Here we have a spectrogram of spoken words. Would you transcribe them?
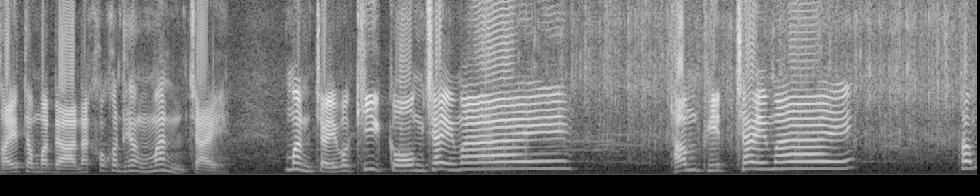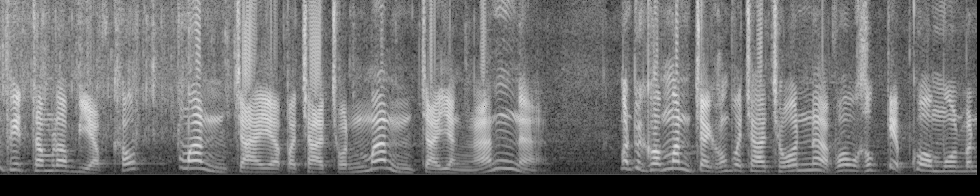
สัยธรรมดานะเขาค่อนข้างมั่นใจ มั่นใจว่าขี้โกงใช่ไหมทำผิดใช่ไหมทำผิดทำระเบียบเขามั่นใจอะประชาชนมั่นใจอย่างนั้นน่ะมันเป็นความมั่นใจของประชาชนนะเพราะว่าเขาเก็บข้อมูลมัน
